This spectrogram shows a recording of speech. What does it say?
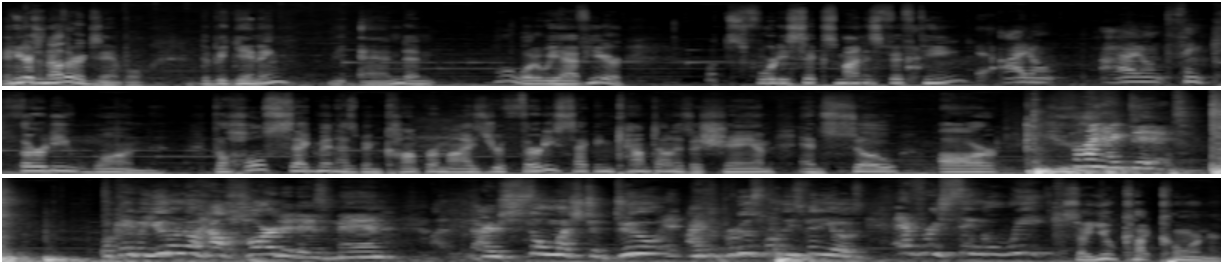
And here's another example the beginning, the end, and well, what do we have here? What's 46 minus 15? I don't. I don't think. 31. The whole segment has been compromised. Your 30 second countdown is a sham, and so are you. Fine, I did it. Okay, but you don't know how hard it is, man. There's so much to do, and I have to produce one of these videos every single week. So you cut corners.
